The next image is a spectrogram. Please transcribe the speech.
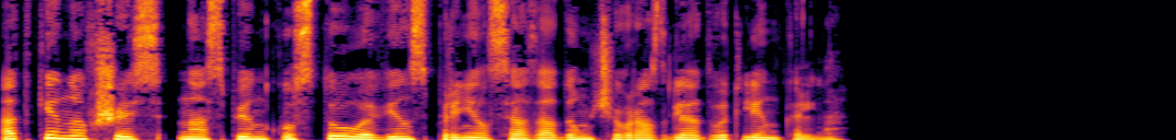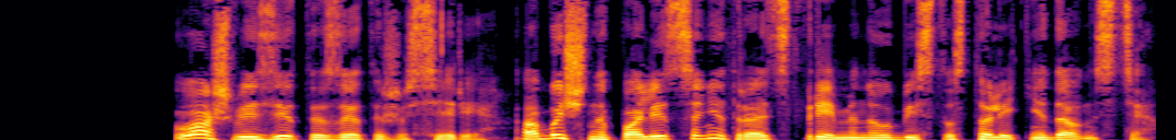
Откинувшись на спинку стула, Винс принялся задумчиво разглядывать Линкольна. Ваш визит из этой же серии. Обычно полиция не тратит время на убийство столетней давности.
